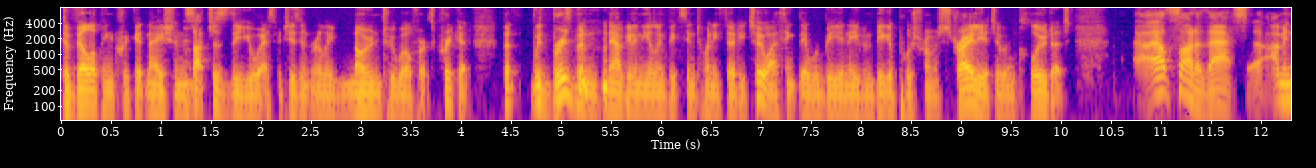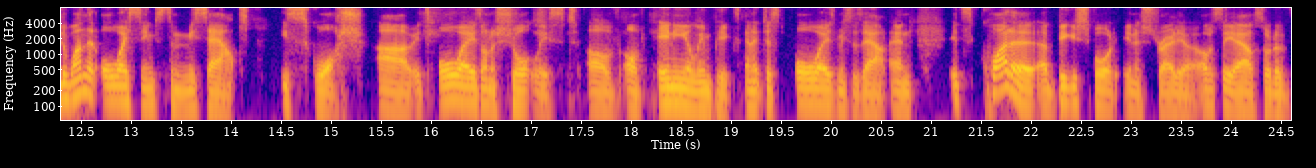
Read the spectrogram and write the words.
developing cricket nations such as the US, which isn't really known too well for its cricket. But with Brisbane now getting the Olympics in 2032, I think there would be an even bigger push from Australia to include it. Outside of that, I mean, the one that always seems to miss out is squash. Uh, it's always on a short list of of any Olympics, and it just always misses out. And it's quite a, a biggish sport in Australia. Obviously, our sort of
